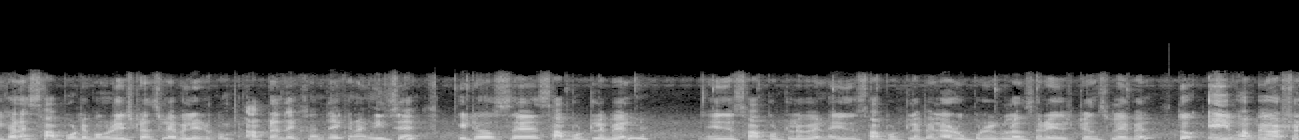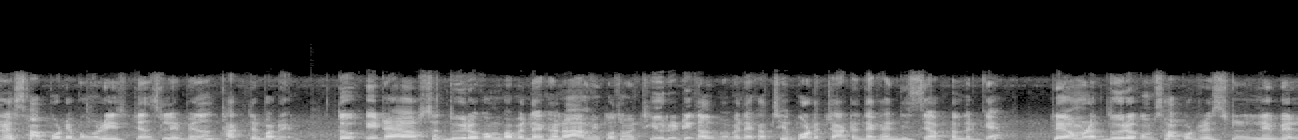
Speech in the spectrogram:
এখানে সাপোর্ট এবং রেজিস্ট্যান্স লেভেল এরকম। আপনারা দেখছেন যে এখানে নিচে এটা হচ্ছে সাপোর্ট লেভেল এই যে সাপোর্ট লেভেল এই যে সাপোর্ট লেভেল আর উপরেরগুলো হচ্ছে রেজিস্ট্যান্স লেভেল তো এইভাবে আসলে সাপোর্ট এবং রেজিস্ট্যান্স লেভেল থাকতে পারে। তো এটা হচ্ছে দুই রকম ভাবে দেখানো। আমি প্রথমে থিওরিটিক্যাল ভাবে দেখাচ্ছি, পরে চার্টে দেখা দিচ্ছি আপনাদেরকে। তো আমরা দুই রকম সাপোর্ট রেজিস্ট্যান্স লেভেল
